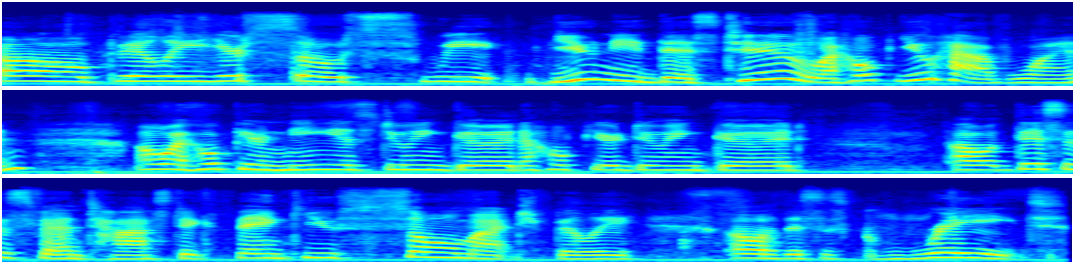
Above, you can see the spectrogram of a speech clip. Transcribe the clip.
Oh, Billie, you're so sweet. You need this too. I hope you have one. Oh, I hope your knee is doing good. I hope you're doing good. Oh, this is fantastic. Thank you so much, Billie. Oh, this is great.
